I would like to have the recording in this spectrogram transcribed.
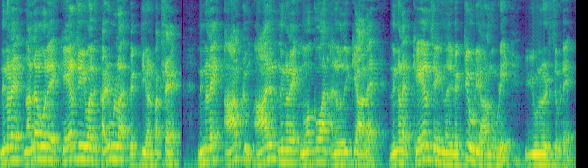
നിങ്ങളെ നല്ലപോലെ കെയർ ചെയ്യുവാൻ കഴിവുള്ള വ്യക്തിയാണ്. പക്ഷേ നിങ്ങളെ ആർക്കും ആരും നിങ്ങളെ നോക്കുവാൻ അനുവദിക്കാതെ നിങ്ങളെ കെയർ ചെയ്യുന്ന ഒരു വ്യക്തി കൂടിയാണെന്ന് കൂടി യൂണിവേഴ്സ് ഇവിടെ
